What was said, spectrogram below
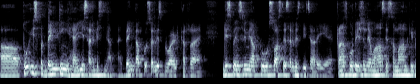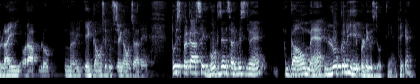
तो इस पर बैंकिंग है, ये सर्विस में आता है। बैंक आपको सर्विस प्रोवाइड कर रहा है। डिस्पेंसरी में आपको स्वास्थ्य सर्विस दी जा रही है। ट्रांसपोर्टेशन है, वहाँ से सामान की ढुलाई और आप लोग एक गाँव से दूसरे गाँव जा रहे हैं। तो इस प्रकार से गुड्स एंड सर्विस जो हैं, गाँव में लोकली ही प्रोड्यूस्ड होती हैं, ठीक है?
